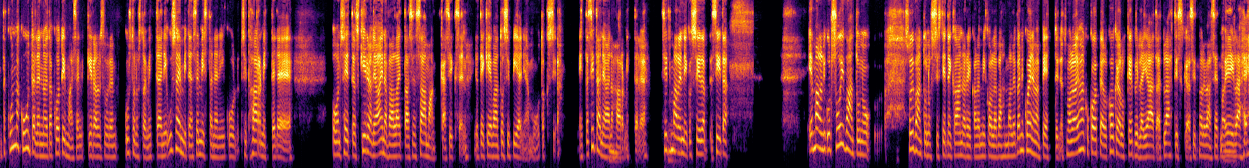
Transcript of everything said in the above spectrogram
että kun mä kuuntelen noita kotimaisen kirjallisuuden kustannustoimittajia, niin useimmiten se, mistä ne niin kuin sit harmittelee, on se, että jos kirjailija aina vaan laittaa sen saman käsiksen ja tekee vaan tosi pieniä muutoksia, että sitä ne aina mm. harmittelee. Sitten mä olin niinku siitä, siitä en mä ole niinku suivaantunut, suivaantunut siis tietenkään Anna-Riikalle, Mikolle, vaan mä olin vähän niinku enemmän pettynyt. Mä olin ihan kokeillut, kokeillut kepillä jäätä, että lähtisikö, ja sitten oli vähän se, että no ei mm. lähde.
